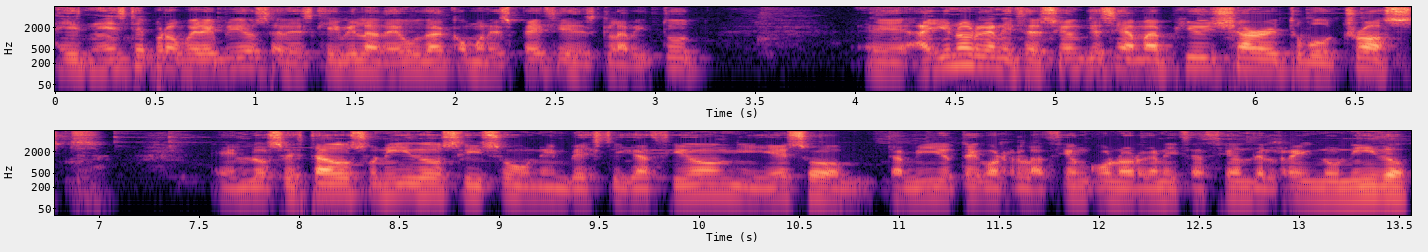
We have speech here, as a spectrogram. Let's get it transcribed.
en este proverbio se describe la deuda como una especie de esclavitud. Eh, hay una organización que se llama Pew Charitable Trust. En los Estados Unidos hizo una investigación y eso también yo tengo relación con una organización del Reino Unido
